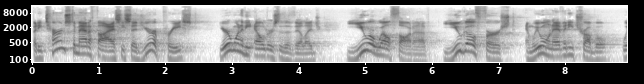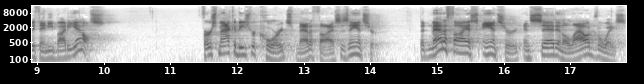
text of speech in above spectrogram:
But he turns to Mattathias. He said, You're a priest. You're one of the elders of the village. You are well thought of. You go first, and we won't have any trouble with anybody else. First Maccabees records Mattathias' answer. But Mattathias answered and said in a loud voice,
